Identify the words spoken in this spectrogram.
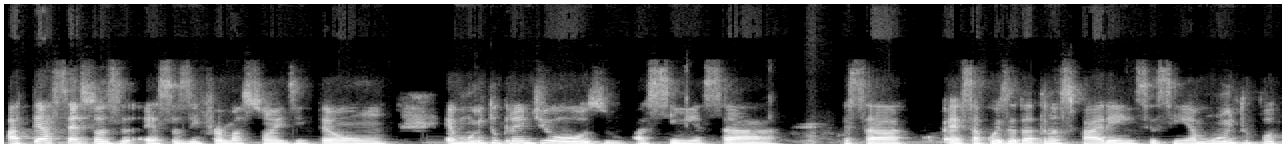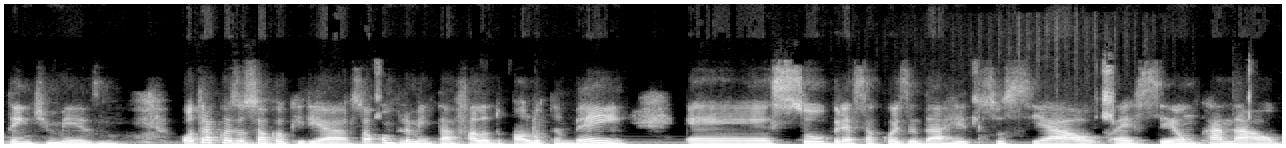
a ter acesso a essas informações. Então, é muito grandioso, assim, essa, essa, essa coisa da transparência, assim, é muito potente mesmo. Outra coisa só que eu queria só complementar a fala do Paulo também é sobre essa coisa da rede social é, ser um canal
